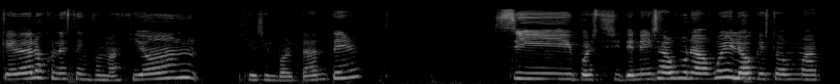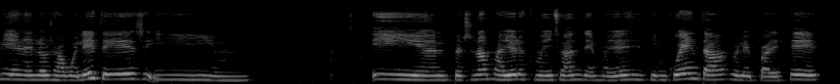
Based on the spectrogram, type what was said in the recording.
quedaros con esta información que es importante. Si pues si tenéis algún abuelo, que esto más bien en los abueletes y y en personas mayores, como he dicho antes, mayores de 50, suele parecer,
